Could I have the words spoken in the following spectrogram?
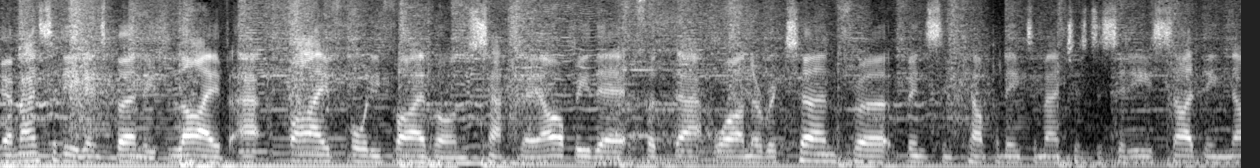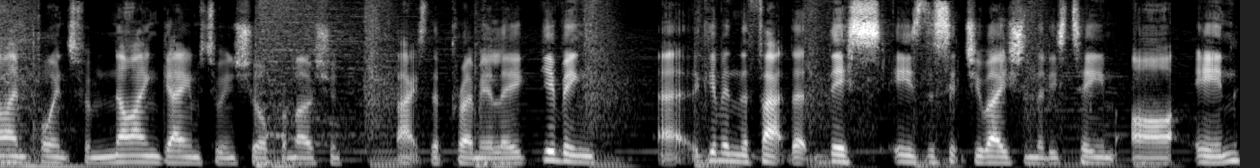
Yeah, Man City against Burnley live at 5:45 on Saturday. I'll be there for that one. A return for Vincent Kompany to Manchester City. He's siding nine points from nine games to ensure promotion back to the Premier League. Giving, uh, given the fact that this is the situation that his team are in,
